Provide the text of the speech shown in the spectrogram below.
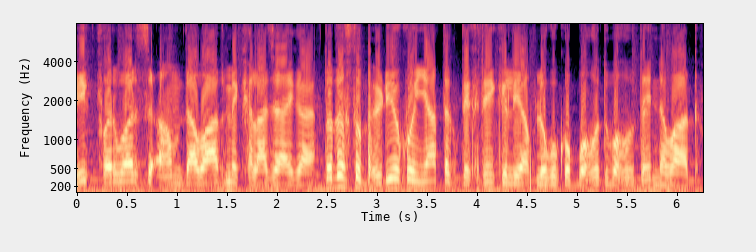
एक फरवरी से अहमदाबाद में खेला जाएगा। तो दोस्तों, वीडियो को यहाँ तक देखने के लिए आप लोगों को बहुत बहुत धन्यवाद।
